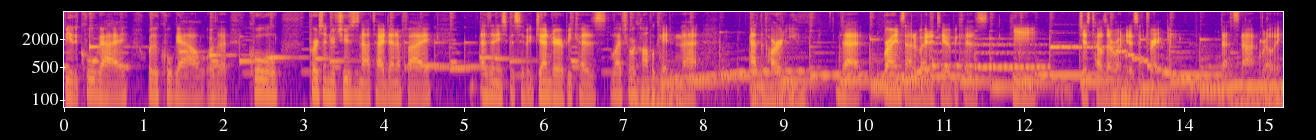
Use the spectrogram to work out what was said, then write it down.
be the cool guy or the cool gal or the cool person who chooses not to identify as any specific gender because life's more complicated than that at the party that Brian's not invited to because he just tells everyone he doesn't drink and that's not really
